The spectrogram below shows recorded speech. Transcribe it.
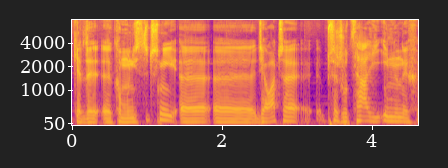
kiedy e, komunistyczni e, działacze przerzucali innych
